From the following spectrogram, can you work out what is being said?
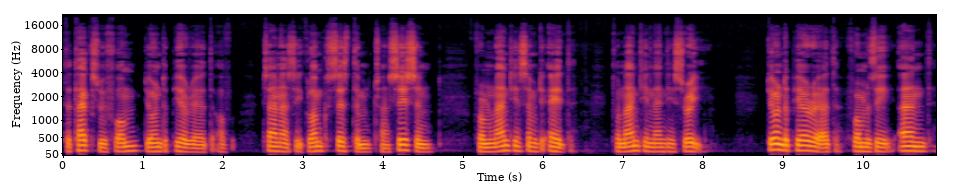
The tax reform during the period of China's economic system transition from 1978 to 1993. During the period from the end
